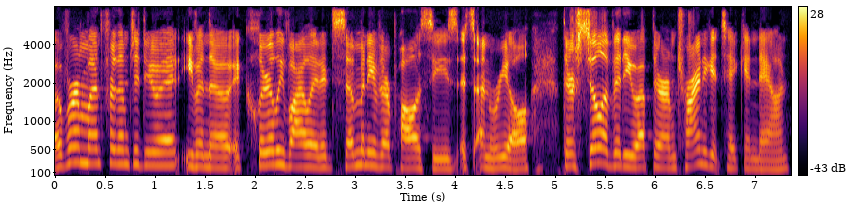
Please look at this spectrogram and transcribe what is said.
over a month for them to do it, even though it clearly violated so many of their policies. It's unreal. There's still a video up there I'm trying to get taken down.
